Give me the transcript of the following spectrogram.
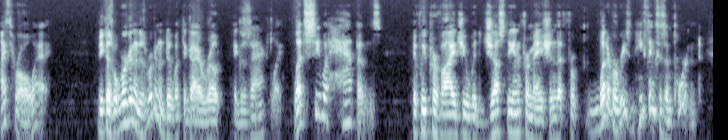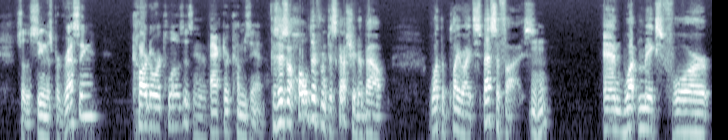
I throw away. Because what we're going to do is we're going to do what the guy wrote exactly. Let's see what happens if we provide you with just the information that for whatever reason he thinks is important. So the scene is progressing, car door closes, Yeah. actor comes in. Because there's a whole different discussion about what the playwright specifies Mm-hmm. and what makes for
